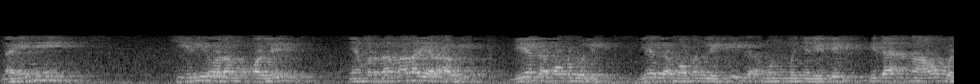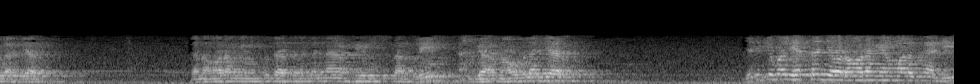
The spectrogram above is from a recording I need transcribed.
Nah ini ciri orang mukallid yang pertama la yar'awi. Dia nggak mau peduli, dia nggak mau meneliti, nggak mau menyelidik, tidak mau belajar. Karena orang yang sudah terkena virus taklid nggak mau belajar. Jadi coba lihat saja orang-orang yang malas ngaji,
